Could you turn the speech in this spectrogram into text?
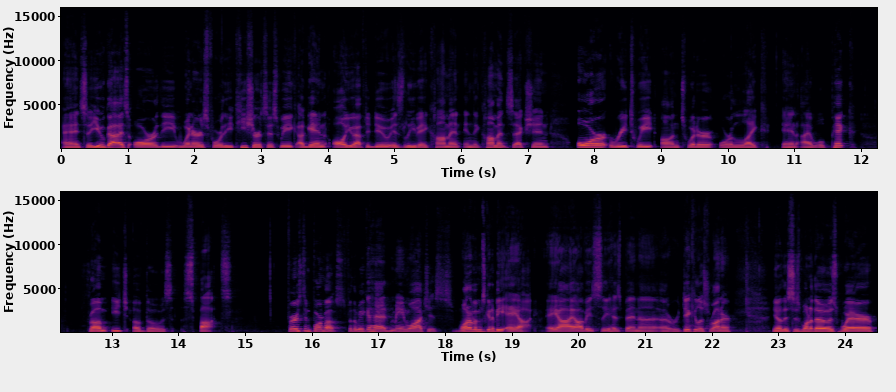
And so you guys are the winners for the t-shirts this week. Again, all you have to do is leave a comment in the comment section or retweet on Twitter or like, and I will pick from each of those spots. First and foremost, for the week ahead, main watches. One of them is going to be AI. AI obviously has been a, a, ridiculous runner. You know, this is one of those where,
